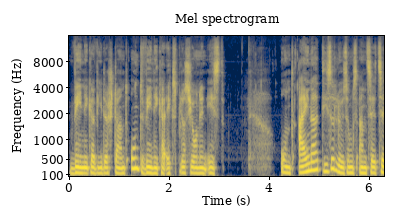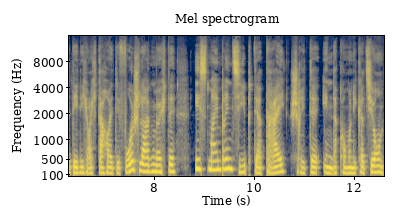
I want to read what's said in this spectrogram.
weniger Widerstand und weniger Explosionen ist. Und einer dieser Lösungsansätze, den ich euch da heute vorschlagen möchte, ist mein Prinzip der drei Schritte in der Kommunikation,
